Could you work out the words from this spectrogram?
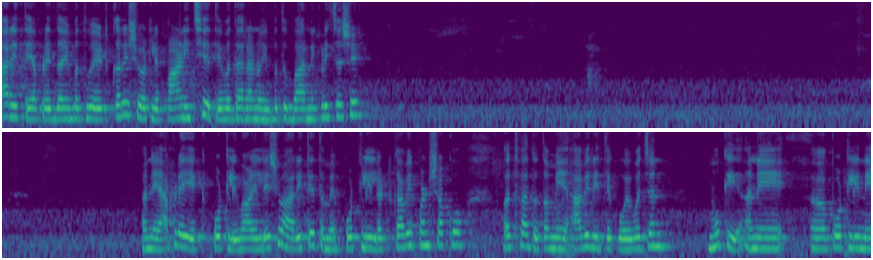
આ રીતે આપણે દહીં બધું એડ કરીશું, એટલે પાણી છે તે વધારાનું એ બધું બહાર નીકળી જશે. અને આપણે એક પોટલી વાળી લેશું. આ રીતે તમે પોટલી લટકાવી પણ શકો, અથવા તો તમે આવી રીતે કોઈ વજન મૂકી અને પોટલીને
